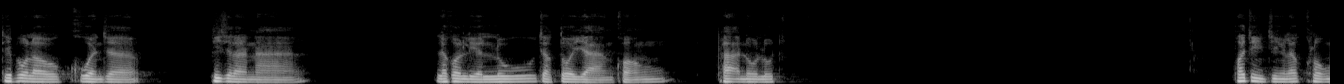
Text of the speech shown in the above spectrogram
ที่พวกเราควรจะพิจารณา แล้วก็เรียนรู้จากตัวอย่างของพระอนุรุตเพราะจริง ๆ แล้วโครง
